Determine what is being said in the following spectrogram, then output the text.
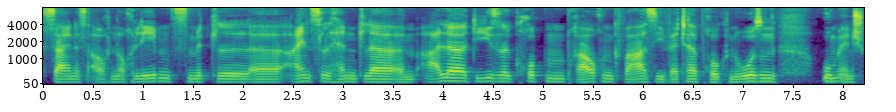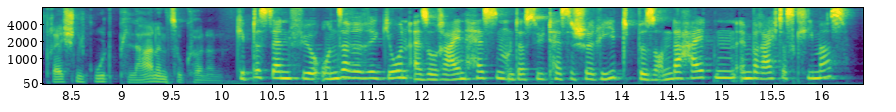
seien es auch noch Lebensmittel, äh, Einzelhändler, ähm, alle diese Gruppen brauchen quasi Wetterprognosen, um entsprechend gut planen zu können. Gibt es denn für unsere Region, also Rheinhessen und das südhessische Ried, Besonderheiten im Bereich des Klimas?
